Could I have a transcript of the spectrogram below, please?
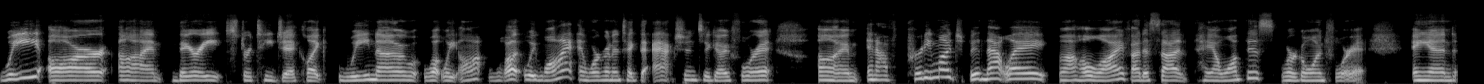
we are um, very strategic. Like we know what we want, what we want, and we're going to take the action to go for it. Um, and I've pretty much been that way my whole life. I decide, hey, I want this. We're going for it. And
